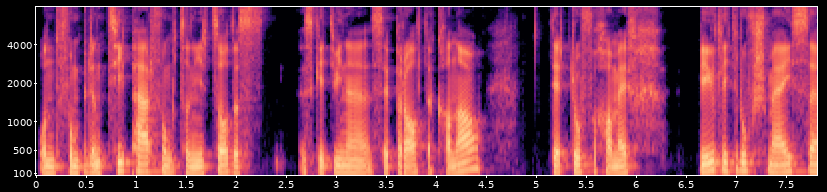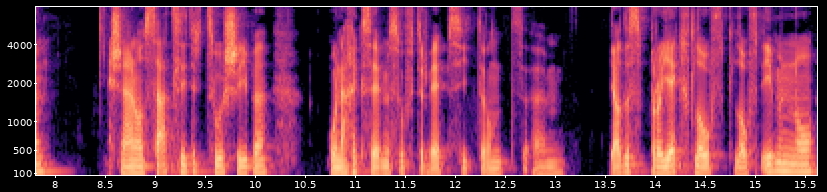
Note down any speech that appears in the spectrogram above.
Und vom Prinzip her funktioniert es so, dass es gibt wie einen separaten Kanal. Dort drauf kann man einfach Bildchen draufschmeißen schnell noch ein Sätzchen dazu schreiben und dann sehen wir es auf der Webseite und ähm, ja, das Projekt läuft, läuft immer noch.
